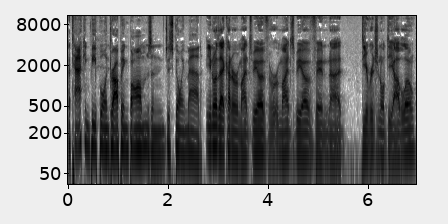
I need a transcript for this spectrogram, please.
attacking people and dropping bombs and just going mad. You know what that kind of reminds me of? It reminds me of in uh, the original Diablo.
